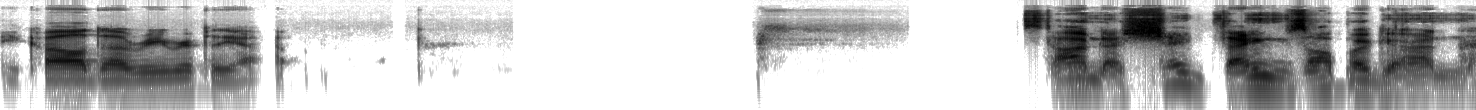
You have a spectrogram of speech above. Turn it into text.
he called uh, Rhea Ripley out. It's time to shake things up again.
